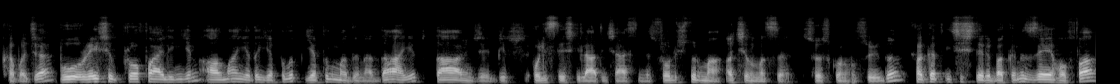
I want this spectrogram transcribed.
kabaca. Bu racial profiling'in Almanya'da yapılıp yapılmadığına dair daha önce bir polis teşkilatı içerisinde soruşturma açılması söz konusuydu. Fakat İçişleri Bakanı Seehofer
